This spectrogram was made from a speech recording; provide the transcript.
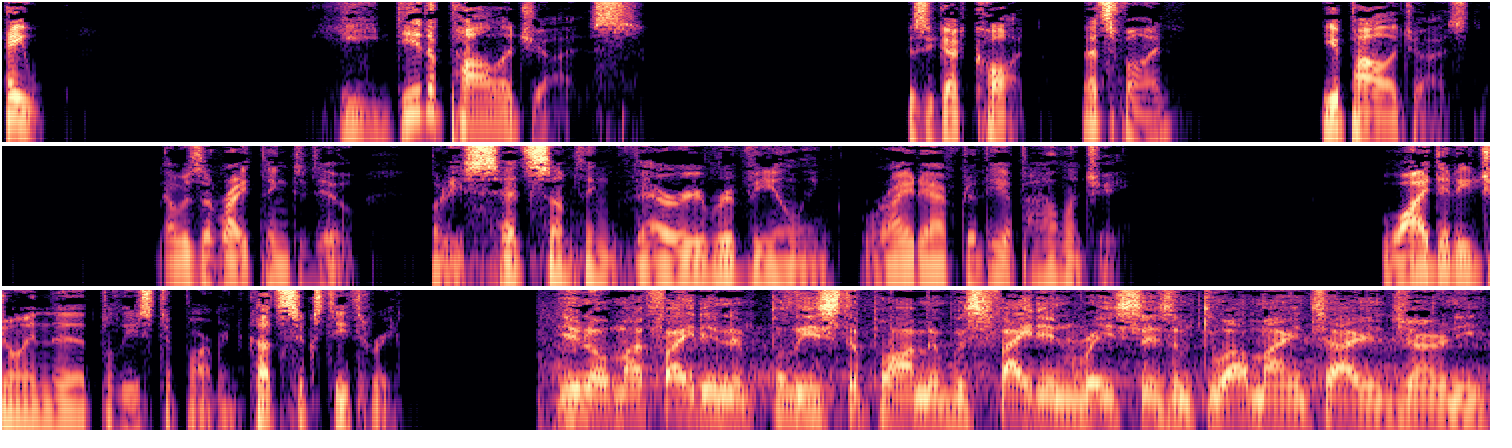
Hey, he did apologize because he got caught. That's fine. He apologized. That was the right thing to do. But he said something very revealing right after the apology. Why did he join the police department? Cut 63. You know, my fight in the police department was fighting racism throughout my entire journey.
